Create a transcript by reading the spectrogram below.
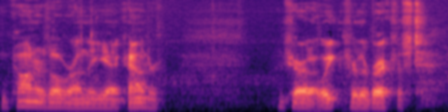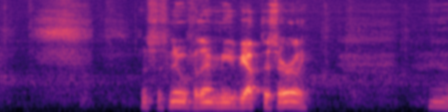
And Connor's over on the uh, counter. Charlotte waiting for their breakfast. This is new for them, me to be up this early. Yeah.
